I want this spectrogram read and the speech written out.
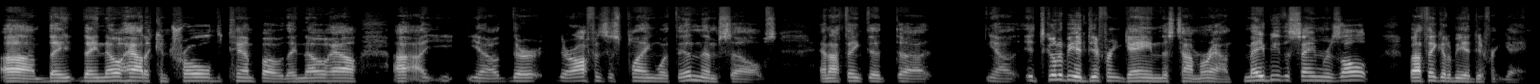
Um, they they know how to control the tempo. They know how uh, you know their their offense is playing within themselves, and I think that uh, you know it's going to be a different game this time around. Maybe the same result, but I think it'll be a different game.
